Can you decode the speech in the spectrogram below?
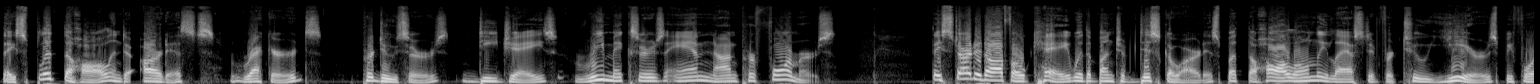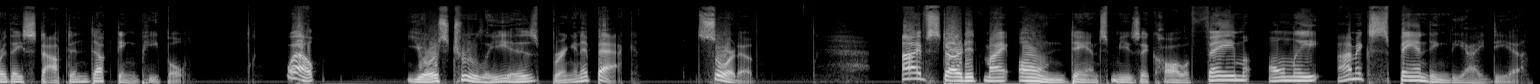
They split the hall into artists, records, producers, DJs, remixers, and non performers. They started off okay with a bunch of disco artists, but the hall only lasted for two years before they stopped inducting people. Well, Yours truly is bringing it back. Sort of. I've started my own Dance Music Hall of Fame, only I'm expanding the idea.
